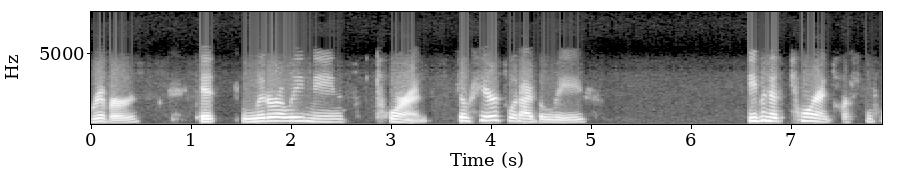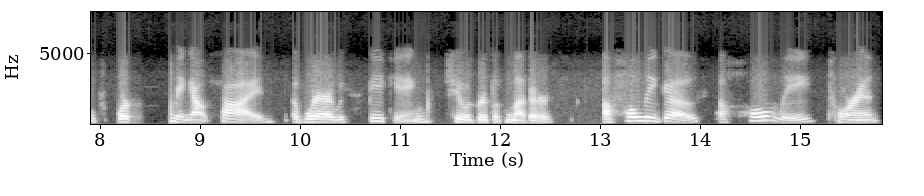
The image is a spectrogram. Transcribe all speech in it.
rivers, it literally means torrents. So here's what I believe. Even as torrents were, were forming outside of where I was speaking to a group of mothers, a Holy Ghost, a holy torrent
